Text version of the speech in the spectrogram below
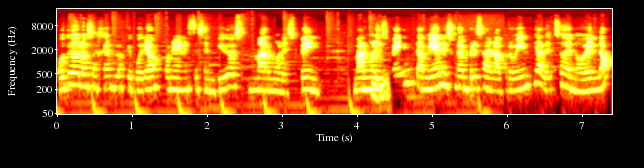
Otro de los ejemplos que podríamos poner en este sentido es Marmol Spain. Marmol Spain también es una empresa de la provincia, de hecho de Novelda,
